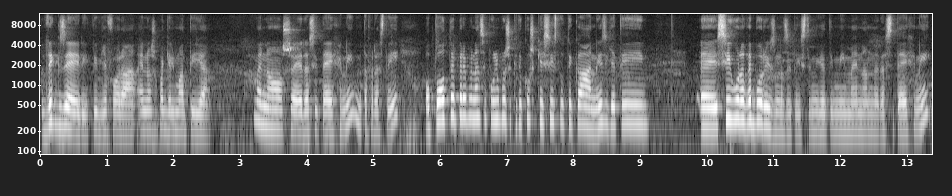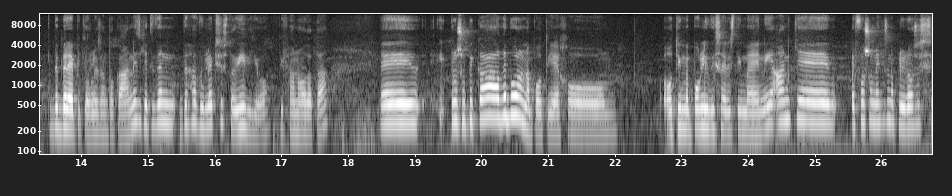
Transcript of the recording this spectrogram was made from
δεν ξέρει τη διαφορά ενός επαγγελματία με ενός ερασιτέχνη, μεταφραστή. Οπότε πρέπει να είσαι πολύ προσεκτικός και εσύ στο τι κάνεις, γιατί ε, σίγουρα δεν μπορείς να ζητήσεις την ίδια τιμή με έναν ερασιτέχνη. Δεν πρέπει κιόλας να το κάνεις, γιατί δεν, δεν θα δουλέψεις το ίδιο πιθανότατα. Ε, προσωπικά δεν μπορώ να πω ότι έχω ότι είμαι πολύ δυσαρεστημένη, αν και εφόσον έχεις να πληρώσεις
